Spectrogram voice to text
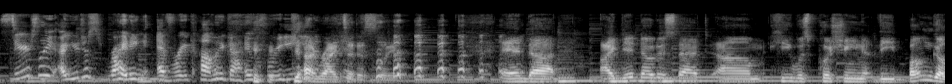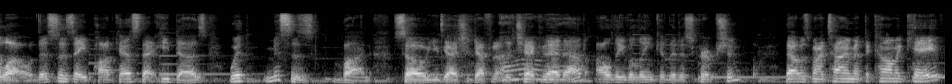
seriously? Are you just writing every comic I read? Guy writes it asleep. and uh, I did notice that um, he was pushing the Bungalow. This is a podcast that he does with Mrs. Bunn. So you guys should definitely check Oh, that yeah. out. I'll leave a link in the description. That was my time at the Comic Cave.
